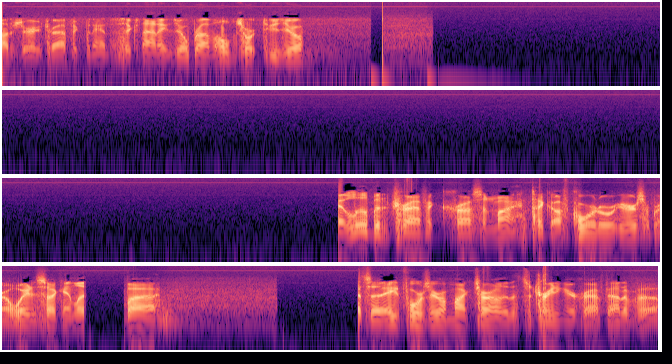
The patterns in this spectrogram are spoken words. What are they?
Rogers area traffic, Bonanza 6980 Bravo, holding short 20. Got a little bit of traffic crossing my takeoff corridor here, so we're going to wait a second, let by. That's a 840 Mike Charlie. That's a training aircraft out of uh,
